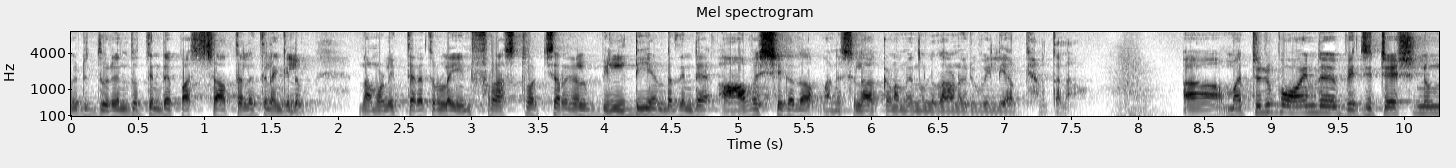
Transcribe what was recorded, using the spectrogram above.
ഒരു ദുരന്തത്തിന്റെ പശ്ചാത്തലത്തിലെങ്കിലും നമ്മൾ ഇത്തരത്തിലുള്ള ഇൻഫ്രാസ്ട്രക്ചറുകൾ ബിൽഡ് ചെയ്യേണ്ടതിന്റെ ആവശ്യകത മനസ്സിലാക്കണം എന്നുള്ളതാണ് ഒരു വലിയ അഭ്യർത്ഥന. മറ്റൊരു പോയിന്റ് വെജിറ്റേഷനും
